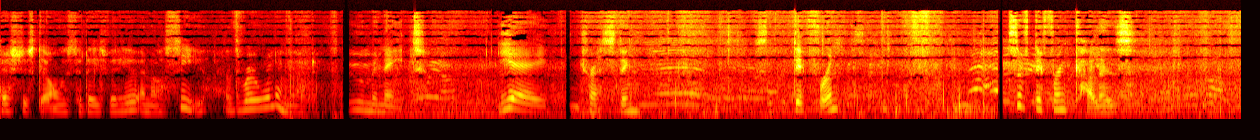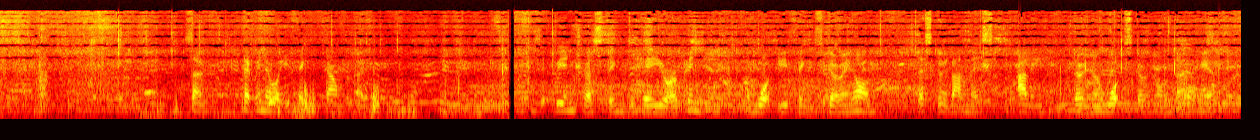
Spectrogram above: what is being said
let's just get on with today's video, and I'll see you at the Royal William Yard. Illuminate. Yay! Interesting. It's different. Lots of different colours. So, let me know what you think down below. Because it'd be interesting to hear your opinion on what you think is going on. Let's go down this alley. Don't know what's going on down here.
